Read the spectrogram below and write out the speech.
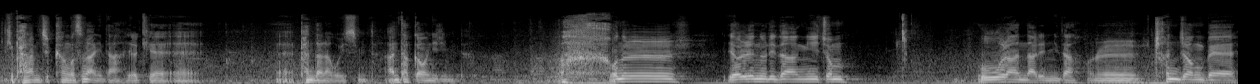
이렇게 바람직한 것은 아니다 이렇게 판단하고 있습니다. 안타까운 일입니다. 아, 오늘 열린우리당이 좀 우울한 날입니다. 오늘 천정배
